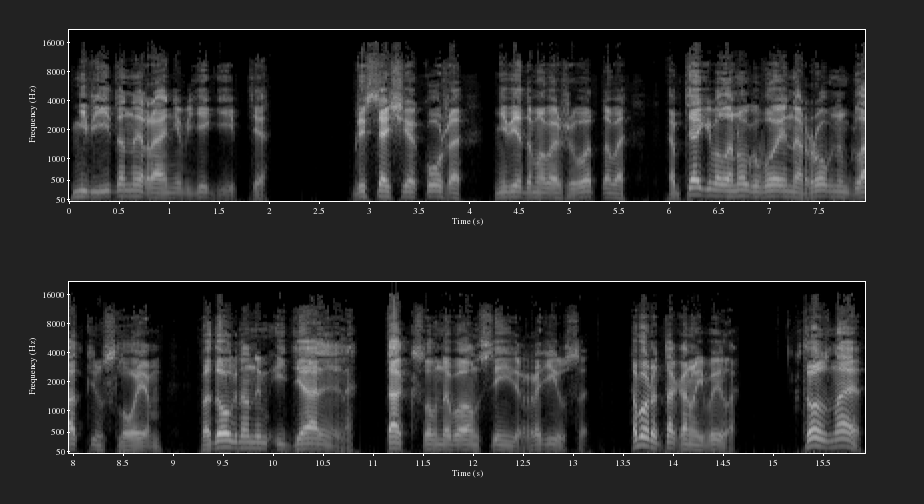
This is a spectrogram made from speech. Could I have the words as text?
невиданной ранее в Египте. Блестящая кожа неведомого животного обтягивала ногу воина ровным гладким слоем, подогнанным идеально, так, словно бы он с ней родился. А может, так оно и было. Кто знает,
